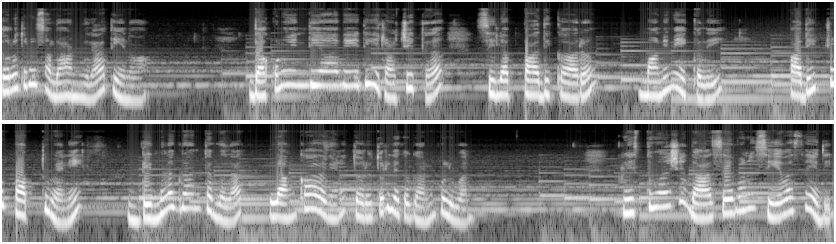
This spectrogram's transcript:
තොරතුරු සඳහන් වෙලා තියෙනවා. දකුණු ඉන්දියාවේදී රචිත සිලප්පාධිකාරම් මනිමේකලී පදිට්ටු පත්තු වැනි දෙමළ ග්‍රන්ථවලත් ලංකාව ගැන තොරතුරු දෙක ගන්න පුළුවන්. ක්‍රිස්තුවංශ දාසය වන සේවසේදී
